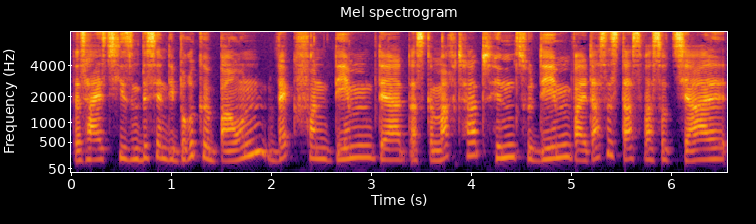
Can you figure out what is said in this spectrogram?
das heißt, hier so ein bisschen die Brücke bauen, weg von dem, der das gemacht hat, hin zu dem, weil das ist das, was sozial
